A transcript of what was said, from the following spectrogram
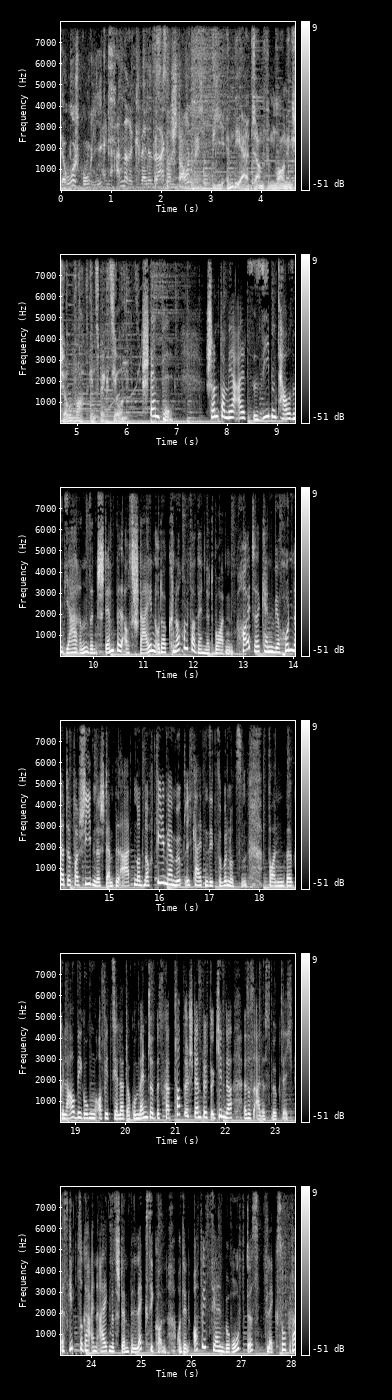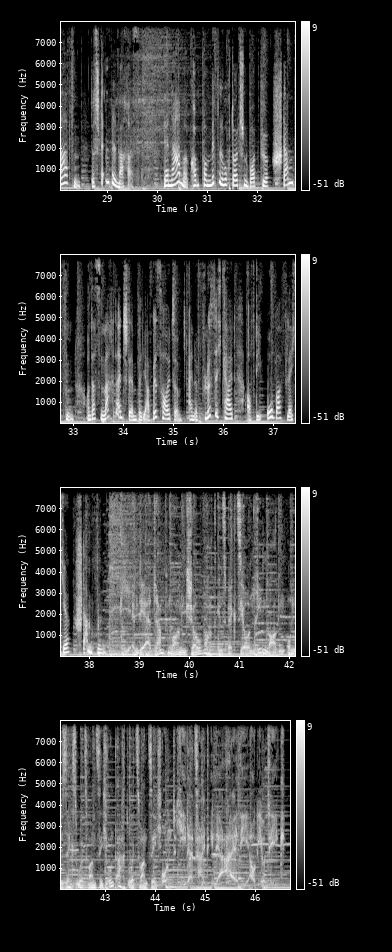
der Ursprung liegt. Eine andere Quelle Das ist sagt. erstaunlich. Die MDR Jump Morning Show Wortinspektion. Stempel. Schon vor mehr als 7000 Jahren sind Stempel aus Stein oder Knochen verwendet worden. Heute kennen wir hunderte verschiedene Stempelarten und noch viel mehr Möglichkeiten, sie zu benutzen. Von Beglaubigungen offizieller Dokumente bis Kartoffelstempel für Kinder, es ist alles möglich. Es gibt sogar ein eigenes Stempellexikon und den offiziellen Beruf des Flexographen, des Stempelmachers. Der Name kommt vom mittelhochdeutschen Wort für stampfen und das macht ein Stempel ja bis heute. Eine Flüssigkeit auf die Oberfläche stampfen. Die MDR Jump Morning Show Wortinspektion. Jeden Morgen um 6.20 Uhr und 8.20 Uhr und jederzeit in der ARD Audiothek.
